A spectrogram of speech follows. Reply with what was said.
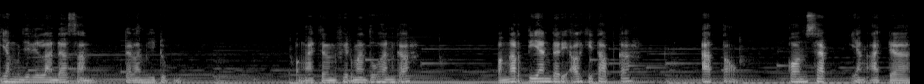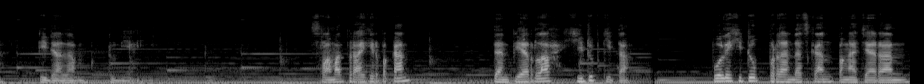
yang menjadi landasan dalam hidupmu? Pengajaran firman Tuhankah? Pengertian dari Alkitabkah? Atau konsep yang ada di dalam dunia ini? Selamat berakhir pekan, dan biarlah hidup kita boleh hidup berlandaskan pengajaran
